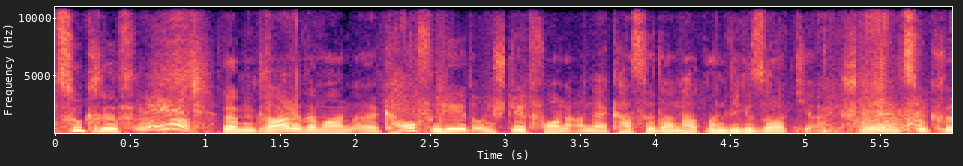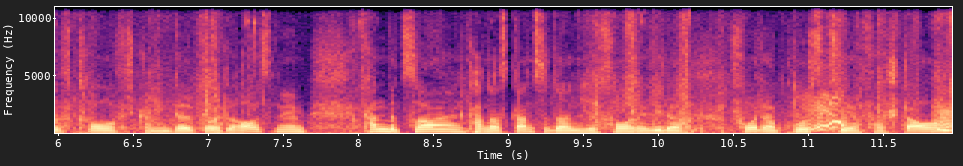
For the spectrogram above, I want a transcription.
Zugriff. Ähm, gerade wenn man äh, kaufen geht und steht vorne an der Kasse, dann hat man wie gesagt hier einen schnellen Zugriff drauf. Ich kann den Geldbeutel rausnehmen, kann bezahlen, kann das Ganze dann hier vorne wieder vor der Brust hier verstauen,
